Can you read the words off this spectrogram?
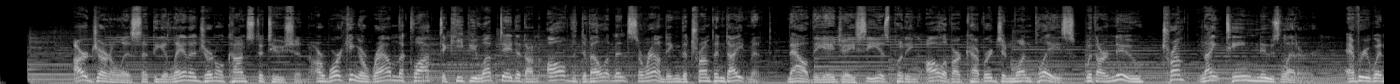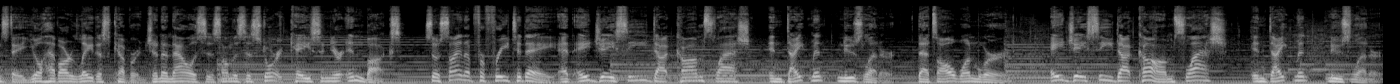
Our journalists at the Atlanta Journal Constitution are working around the clock to keep you updated on all the developments surrounding the Trump indictment. Now, the AJC is putting all of our coverage in one place with our new Trump 19 newsletter. Every Wednesday, you'll have our latest coverage and analysis on this historic case in your inbox. So sign up for free today at ajc.com slash indictment newsletter. That's all one word. ajc.com slash indictment newsletter.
